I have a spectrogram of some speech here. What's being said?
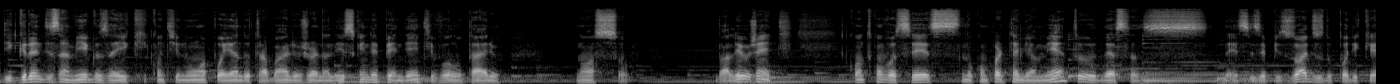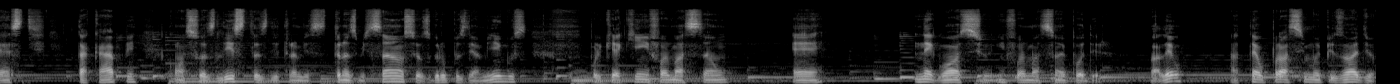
de grandes amigos aí que continuam apoiando o trabalho jornalístico independente e voluntário nosso. Valeu, gente. Conto com vocês no compartilhamento dessas, desses episódios do podcast TACAP, com as suas listas de transmissão, seus grupos de amigos, porque aqui informação é negócio, informação é poder. Valeu? Até o próximo episódio.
